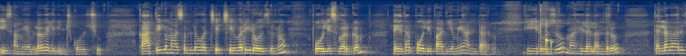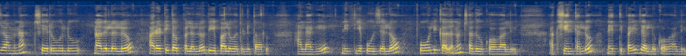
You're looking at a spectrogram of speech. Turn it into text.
ఈ సమయంలో వెలిగించుకోవచ్చు. కార్తీక మాసంలో వచ్చే చివరి రోజును పోలీస్ వర్గం లేదా పోలిపాడ్యమి అంటారు. ఈరోజు మహిళలందరూ తెల్లవారుజామున చెరువులు నదులలో అరటి దొప్పలలో దీపాలు వదులుతారు. అలాగే నిత్య పూజలో పోలి కథను చదువుకోవాలి. అక్షింతలు నెత్తిపై జల్లుకోవాలి.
